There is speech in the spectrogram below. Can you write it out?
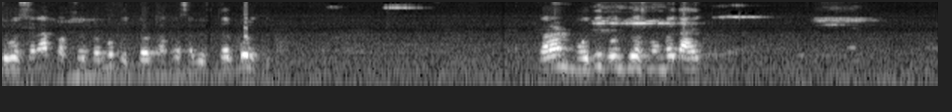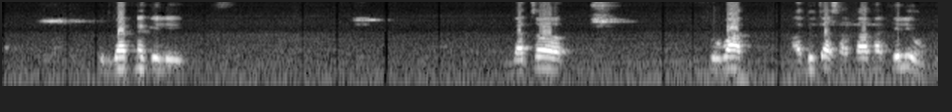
शिवसेना पक्षप्रमुख उद्धव ठाकरे सविस्तर बोलतील. कारण मोदी दोन दिवस मुंबईत आहेत. उद्घाटन केली. ज्याचं सुरुवात आधीच्या सरकारनं केली होती.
